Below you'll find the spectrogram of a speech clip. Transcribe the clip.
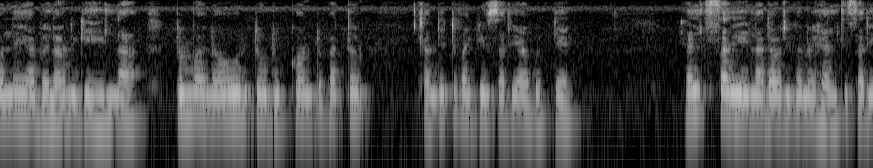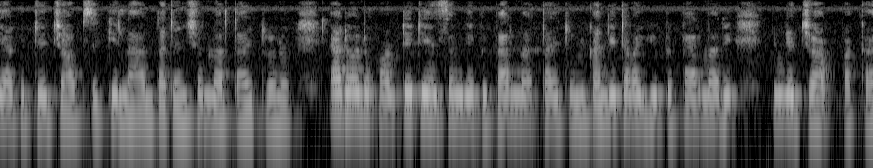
ಒಳ್ಳೆಯ ಬೆಳವಣಿಗೆ ಇಲ್ಲ. ತುಂಬ ನೋವುಂಟು, ದುಃಖ ಉಂಟು ಬಟ್ ಖಂಡಿತವಾಗಿಯೂ ಸರಿಯಾಗುತ್ತೆ. ಹೆಲ್ತ್ ಸರಿ ಇಲ್ಲದವ್ರಿಗೂ ಹೆಲ್ತ್ ಸರಿಯಾಗುತ್ತೆ ಜಾಬ್ ಸಿಕ್ಕಿಲ್ಲ ಅಂತ ಟೆನ್ಷನ್ ಮಾಡ್ತಾ ಇದ್ರು ಯಾವುದೋ ಒಂದು ಕಾಂಪಿಟೇಟಿವ್ ಎಕ್ಸಾಮ್ಗೆ ಪ್ರಿಪೇರ್ ಮಾಡ್ತಾ ಇದ್ರು ಖಂಡಿತವಾಗಿಯೂ ಪ್ರಿಪೇರ್ ಮಾಡಿ ನಿಮಗೆ ಜಾಬ್ ಪಕ್ಕ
